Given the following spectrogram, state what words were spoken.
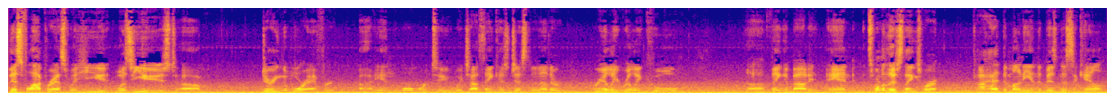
this fly press was used, was used um, during the war effort uh, in World War II, which I think is just another really, really cool uh, thing about it. And it's one of those things where I had the money in the business account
